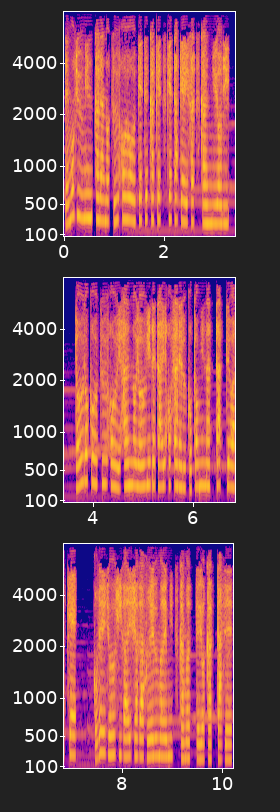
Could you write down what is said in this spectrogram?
でも住民からの通報を受けて駆けつけた警察官により、道路交通法違反の容疑で逮捕されることになったってわけ。これ以上被害者が増える前に捕まってよかったぜ。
